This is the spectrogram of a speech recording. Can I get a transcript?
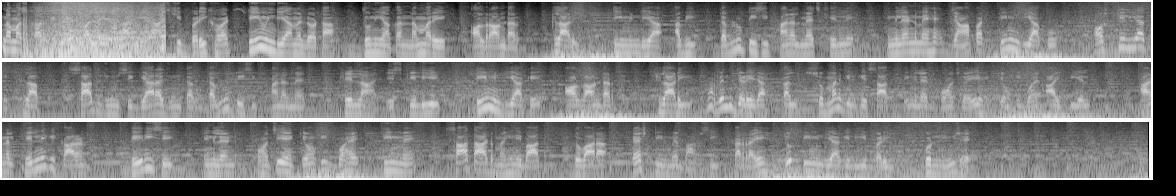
नमस्कार क्रिकेट बल्लेबाजी आज की बड़ी खबर, टीम इंडिया में लौटा दुनिया का नंबर एक ऑलराउंडर खिलाड़ी। टीम इंडिया अभी डब्ल्यू फाइनल मैच खेलने इंग्लैंड में है, जहाँ पर टीम इंडिया को ऑस्ट्रेलिया के खिलाफ 7 जून से 11 जून तक डब्ल्यू फाइनल मैच खेलना है। इसके लिए टीम इंडिया के ऑलराउंडर खिलाड़ी रविंद्र जडेजा कल शुभमन गिल के साथ इंग्लैंड पहुँच गए हैं, क्योंकि वह आईपीएल फाइनल खेलने के कारण देरी से इंग्लैंड पहुँचे हैं, क्योंकि वह टीम में सात आठ महीने बाद दोबारा टेस्ट टीम में वापसी कर रहे हैं, जो टीम इंडिया के लिए बड़ी गुड न्यूज़ है।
